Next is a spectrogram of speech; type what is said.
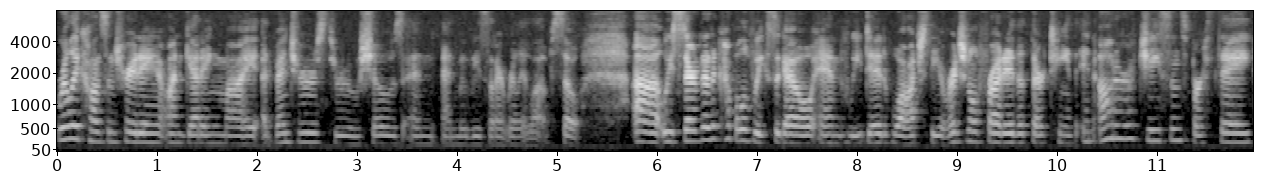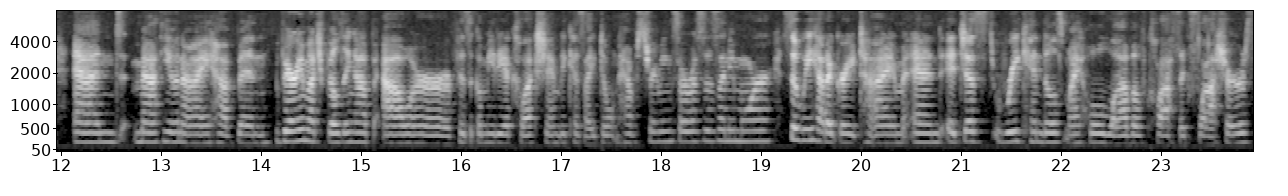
really concentrating on getting my adventures through shows and, and movies that I really love. So uh, we started a couple of weeks ago and we did watch the original Friday the 13th in honor of Jason's birthday. And Matthew and I have been very much building up our physical media collection because I don't have streaming services anymore. So we had a great time and it just rekindles my whole love of classic slashers,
